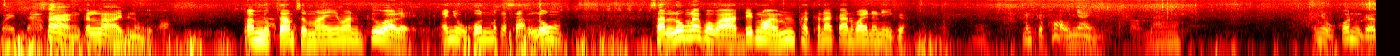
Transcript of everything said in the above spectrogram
ไปตามต่างกันหลายพี่น้องเอ้ยตามยุคตามสมัยมันคือว่าแหละอายุคนมันก็สั่นลง สั่นลงแล้วเพราะว่าเด็กน้อยมันพัฒนาการไวนั่นนี่ก็มันก็เผาใหญ่เอานางอายุคนกับ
